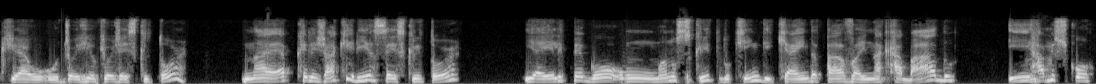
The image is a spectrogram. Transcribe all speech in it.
que é o, o Joe Hill, que hoje é escritor, na época ele já queria ser escritor, e aí ele pegou um manuscrito do King, que ainda estava inacabado, e rabiscou.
